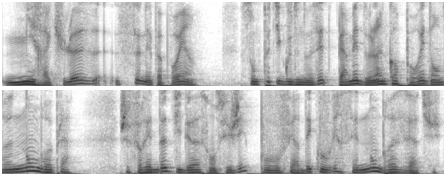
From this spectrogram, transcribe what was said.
miraculeuse, ce n'est pas pour rien. Son petit goût de noisette permet de l'incorporer dans de nombreux plats. Je ferai d'autres vidéos à son sujet pour vous faire découvrir ses nombreuses vertus.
